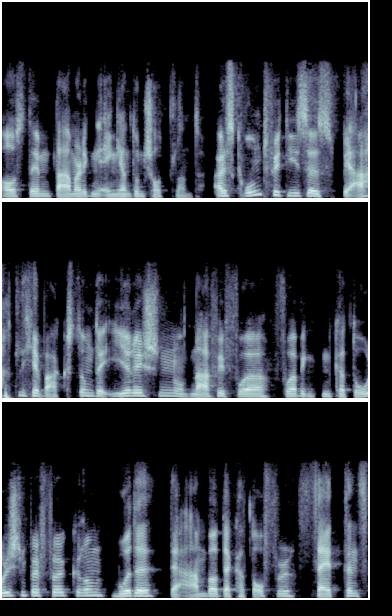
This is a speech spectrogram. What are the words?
aus dem damaligen England und Schottland. Als Grund für dieses beachtliche Wachstum der irischen und nach wie vor vorwiegend katholischen Bevölkerung wurde der Anbau der Kartoffel seitens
